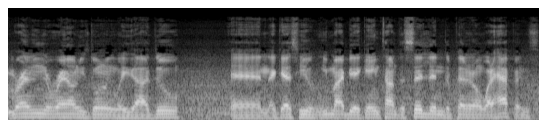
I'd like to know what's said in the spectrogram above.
running around, he's doing what he gotta do and I guess he he might be a game time decision depending on what happens.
